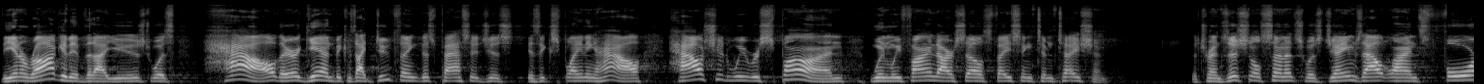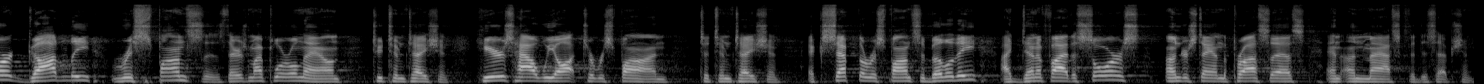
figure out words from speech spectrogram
The interrogative that I used was how, there again, because I do think this passage is, is explaining how, how should we respond when we find ourselves facing temptation? The transitional sentence was James outlines four godly responses. There's my plural noun to temptation. Here's how we ought to respond to temptation accept the responsibility, identify the source, understand the process, and unmask the deception.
